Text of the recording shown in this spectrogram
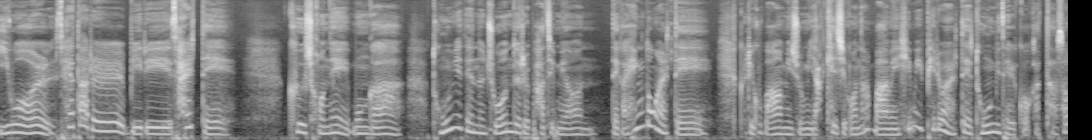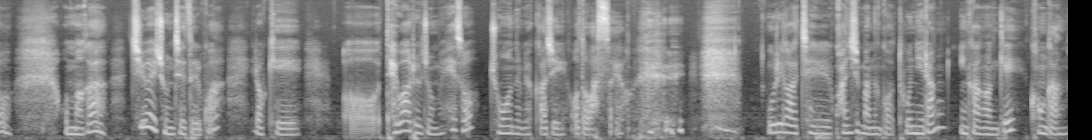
2월 세 달을 미리 살 때, 그 전에 뭔가 도움이 되는 조언들을 받으면 내가 행동할 때, 그리고 마음이 좀 약해지거나 마음에 힘이 필요할 때 도움이 될 것 같아서 엄마가 치유의 존재들과 이렇게, 어, 대화를 좀 해서 조언을 몇 가지 얻어왔어요. 우리가 제일 관심 많은 거 돈이랑 인간관계, 건강.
